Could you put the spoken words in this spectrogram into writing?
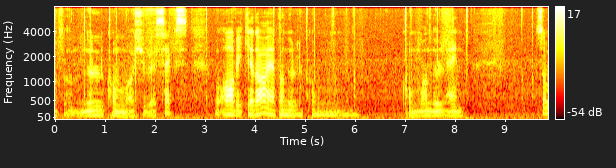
altså 0,26. Og avviket da er på 0,01. Som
